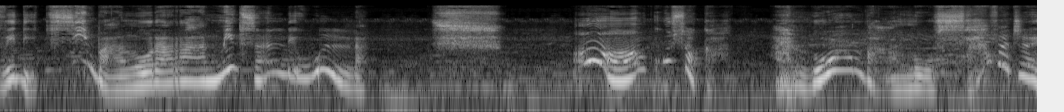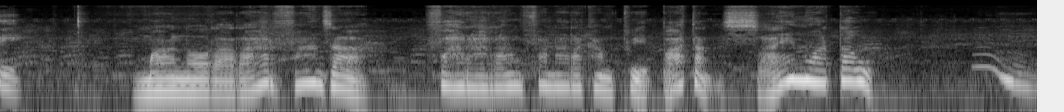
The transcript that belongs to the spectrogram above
ve dia tsy mba hanao raharaha mihitsy izany ilay olona? Chut! An! Kosa ka! Aleo aho mba hanao zavatra e! Manao raharaha ry Fanja a! Fa raharaha mifanaraka amin'ny toe-batana, izay no atao! Humm!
